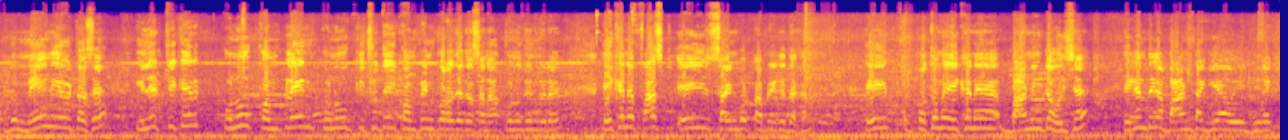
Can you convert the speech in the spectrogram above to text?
কিন্তু মেইন ইয়ে হইতেছে ইলেকট্রিকের কোনো কমপ্লেন কোনো কিছুতেই কমপ্লেন করা যেতেছে না কোনো দিন ধরে। এখানে ফার্স্ট এই সাইনবোর্ডটা আপনাকে দেখান। এই প্রথমে এখানে বার্নিংটা হয়েছে এখান থেকে বার্নটা গিয়া ওই ডিরেক্ট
